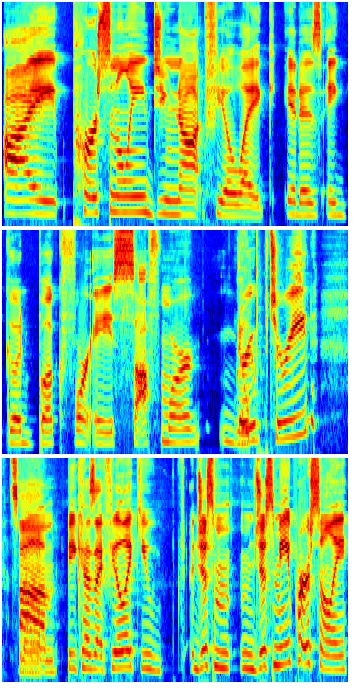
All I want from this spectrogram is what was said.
I personally do not feel like it is a good book for a sophomore group to read. Um, because I feel like you just just me personally,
